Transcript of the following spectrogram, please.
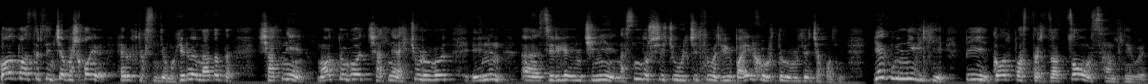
Goldbuster тийм ч маш гоё хариулт өгсөн юм? Хэрвээ надад шалны мод өгөөд, шалны альчуур өгөөд энэ нь сэргээ энэ чиний насан туршид үйлчлэх юм бол би баяр хөөртэйг хүлээж авах болно. Яг үнийг л би Goldbuster за 100 санал нэг бай.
